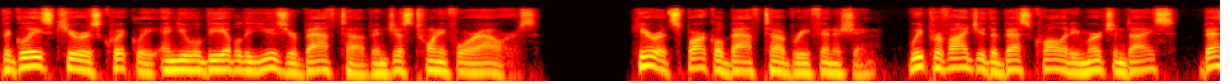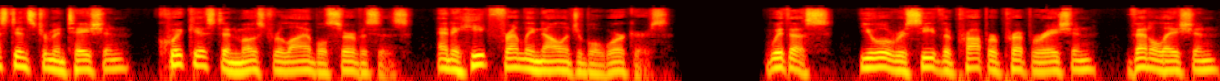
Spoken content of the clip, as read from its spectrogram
The glaze cures quickly and you will be able to use your bathtub in just 24 hours. Here at Sparkle Bathtub Refinishing, we provide you the best quality merchandise, best instrumentation, quickest and most reliable services, and a heat friendly, knowledgeable workers. With us, you will receive the proper preparation, ventilation,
